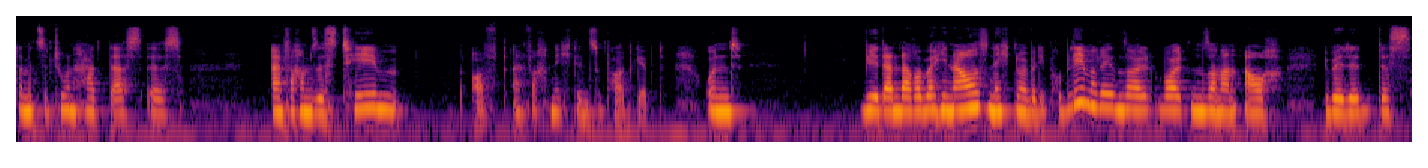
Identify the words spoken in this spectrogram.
damit zu tun hat, dass es einfach im System oft einfach nicht den Support gibt. Und wir dann darüber hinaus nicht nur über die Probleme reden soll, wollten, sondern auch über das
